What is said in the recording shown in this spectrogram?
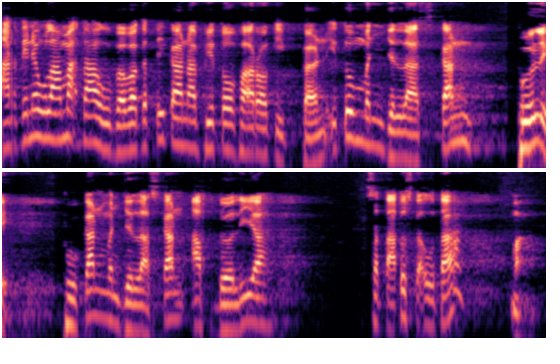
Artinya ulama tahu bahwa ketika Nabi Tofa rokiban itu menjelaskan boleh, bukan menjelaskan afdoliyah status keutama.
